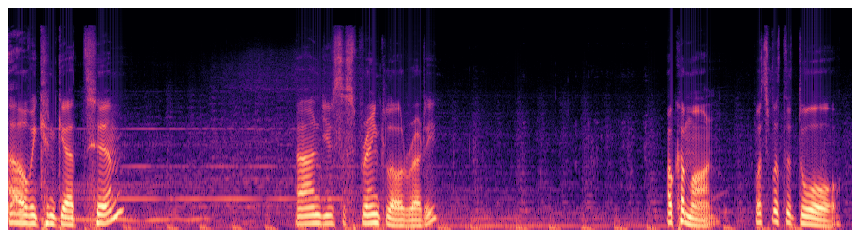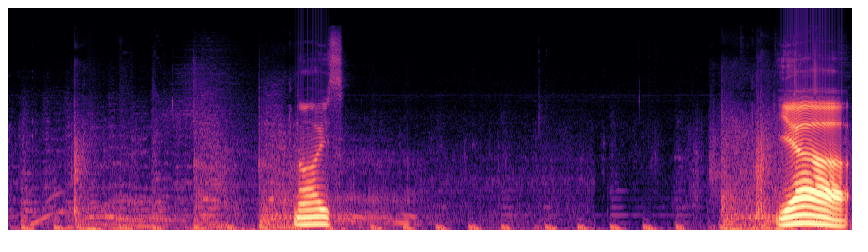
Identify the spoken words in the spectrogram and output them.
Oh, we can get Tim. And use the sprinkler already. Oh, come on. What's with the door? Nice. Yeah.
